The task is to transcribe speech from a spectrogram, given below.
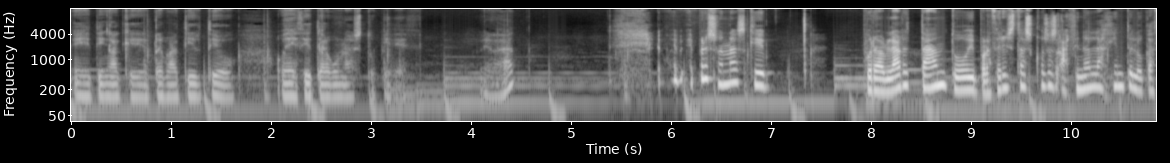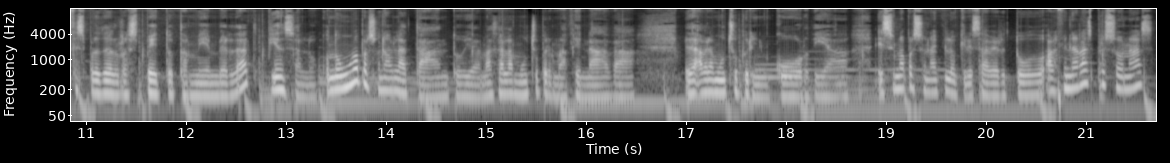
Eh, tenga que rebatirte o decirte alguna estupidez, ¿verdad? Hay personas que por hablar tanto y por hacer estas cosas, al final la gente lo que hace es perder el respeto también, ¿verdad? Piénsalo. Cuando una persona habla tanto y además habla mucho pero no hace nada, habla mucho pero incordia, es una persona que lo quiere saber todo, al final las personas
